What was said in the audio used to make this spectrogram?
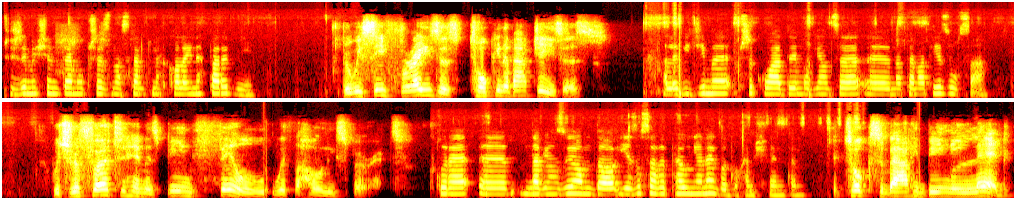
Przyjrzymy się temu przez następnych kolejnych parę dni. But we see phrases talking about Jesus Ale widzimy przykłady mówiące e, na temat Jezusa, which refer to him as being filled with the Holy Spirit. które e, nawiązują do Jezusa wypełnionego Duchem Świętym. It talks about him being led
